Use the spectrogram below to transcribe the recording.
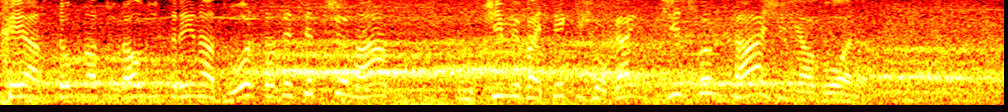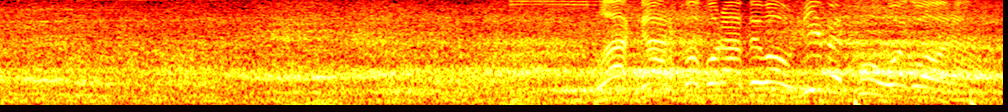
reação natural do treinador, está decepcionado. O time vai ter que jogar em desvantagem agora. Placar favorável ao Liverpool agora.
